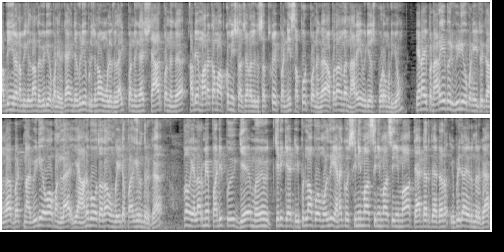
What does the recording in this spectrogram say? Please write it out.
அப்படிங்கிற நம்பிக்கையில் தான் இந்த வீடியோ பண்ணியிருக்கேன். இந்த வீடியோ பிடிச்சினா உங்களுக்கு லைக் பண்ணுங்கள் ஷேர் பண்ணுங்கள் அப்படியே மறக்காம அப்கமிங் ஸ்டார் சேனலுக்கு சப்ஸ்கிரைப் பண்ணி சப்போர்ட் பண்ணுங்கள் அப்போ தான் இந்த மாதிரி நிறைய வீடியோஸ் போட முடியும். ஏன்னா இப்போ நிறைய பேர் வீடியோ பண்ணிகிட்டு இருக்காங்க. பட் நான் வீடியோவாக பண்ணல. என் அனுபவத்தை தான் உங்கள்கிட்ட பகிர்ந்துருக்கேன். எல்லாருமே படிப்பு கேமு கிரிக்கெட் இப்படிலாம் போகும்பொழுது எனக்கு cinema cinema cinema theatre theatre இப்படி தான் இருந்திருக்கேன்.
